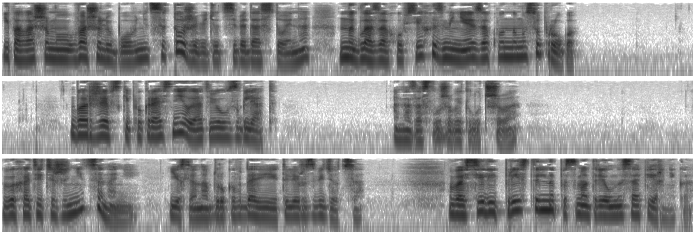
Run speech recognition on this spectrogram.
И, по-вашему, ваша любовница тоже ведет себя достойно, на глазах у всех изменяя законному супругу. Боржевский покраснел и отвел взгляд. Она заслуживает лучшего. Вы хотите жениться на ней, если она вдруг вдовеет или разведется? Василий пристально посмотрел на соперника.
